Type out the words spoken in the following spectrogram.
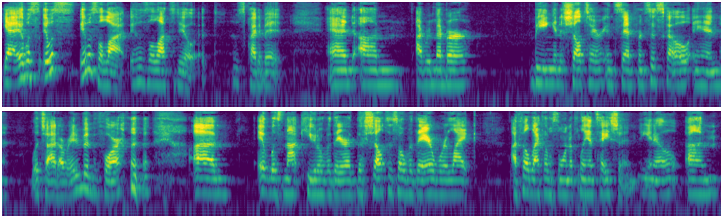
yeah, it was it was it was a lot. It was a lot to deal with. It was quite a bit, and um, I remember being in a shelter in San Francisco, and which I'd already been before. um, it was not cute over there. The shelters over there were like, I felt like I was on a plantation, you know. Um,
